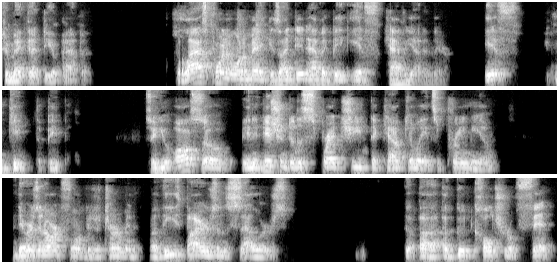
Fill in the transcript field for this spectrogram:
to make that deal happen. The last point i want to make is i did have a big if caveat in there. If you can keep the people. So you also, in addition to the spreadsheet that calculates a premium, there is an art form to determine are these buyers and sellers uh, a good cultural fit?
